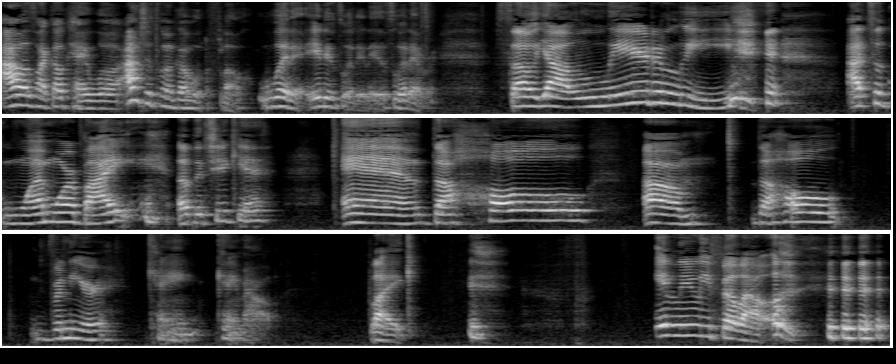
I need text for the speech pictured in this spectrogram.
I was like, okay, well, I'm just gonna go with the flow. What it, it is, what it is, whatever. So y'all, literally, I took one more bite of the chicken, and the whole, um, the whole veneer came came out, like it literally fell out, and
